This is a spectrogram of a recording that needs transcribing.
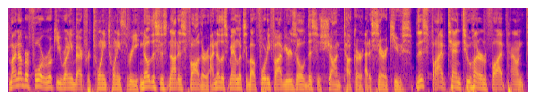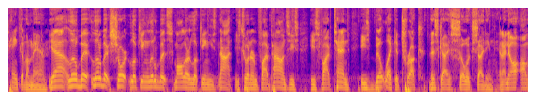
My number four rookie running back for 2023. No, this is not his father. I know this man looks about 45 years old. This is Sean Tucker out of Syracuse. This 5'10, 205 pound tank of a man. Yeah, a little bit, a little bit short looking, a little bit smaller looking. He's not. He's 205 pounds. He's, he's 5'10. He's built like a truck. This guy is so exciting. And I know I'm,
